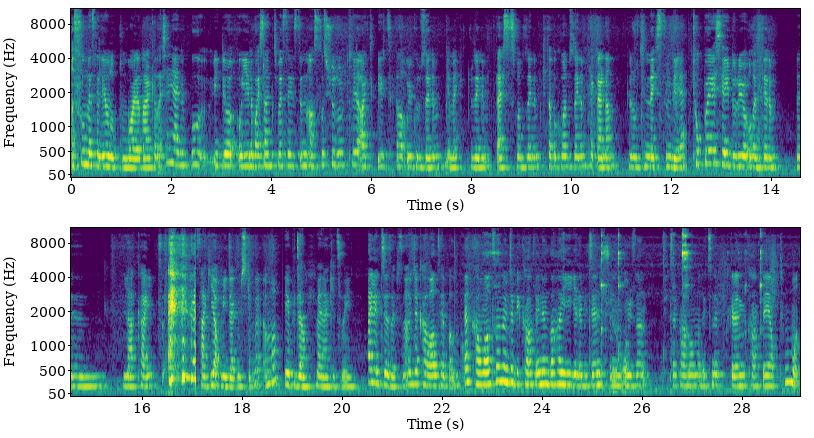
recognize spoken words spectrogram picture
Asıl meseleyi unuttum bu arada arkadaşlar. Yani bu video o yeni başlangıç meselesinin aslı şudur ki artık bir tık daha uyku düzenim, yemek düzenim, ders çalışma düzenim, kitap okuma düzenim tekrardan rutinleşsin diye. Çok böyle şey duruyor olabilirim. Ee, lakayt. Sanki yapmayacakmış gibi ama yapacağım merak etmeyin. Halledeceğiz hepsini. Önce kahvaltı yapalım. Ben kahvaltıdan önce bir kahvenin daha iyi gelebileceğini düşündüm. O yüzden filtre kahve olmadığı için de granül kahve yaptım ama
